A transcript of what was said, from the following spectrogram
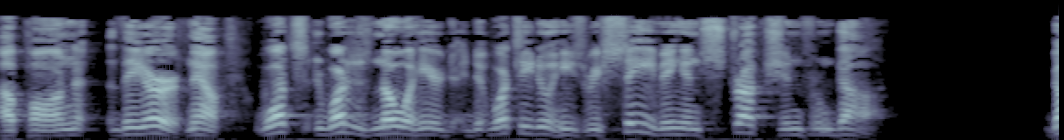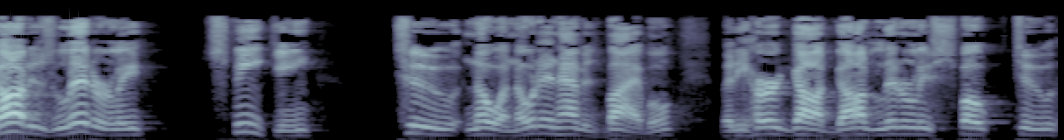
upon the earth. Now, what's, what is Noah here? What's he doing? He's receiving instruction from God. God is literally speaking to Noah. Noah didn't have his Bible, but he heard God. God literally spoke to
